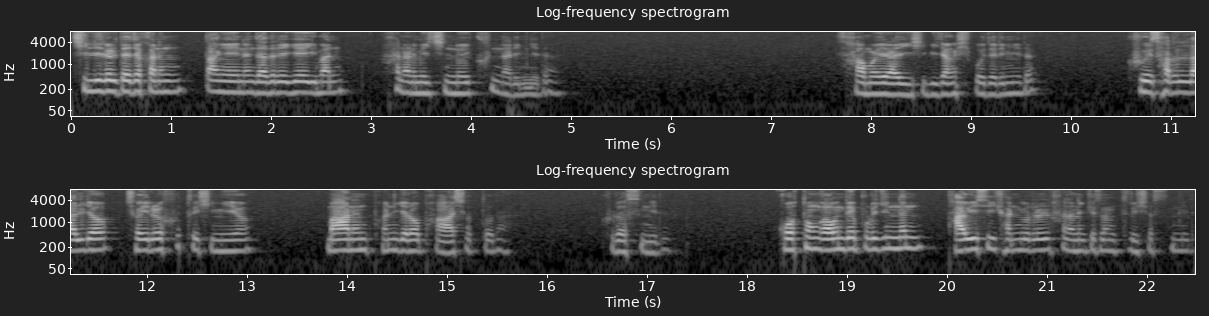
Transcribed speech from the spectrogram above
진리를 대적하는 땅에 있는 자들에게 임한 하나님의 진노의 큰 날입니다. 사무엘하 22장 15절입니다. 그 살을 날려 저희를 흩으시며 많은 번개로 파하셨도다. 그렇습니다. 고통 가운데 부르짖는 다윗의 간구를 하나님께서는 들으셨습니다.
